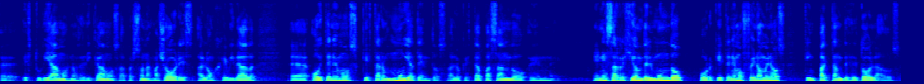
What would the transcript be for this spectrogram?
eh, estudiamos, nos dedicamos a personas mayores, a longevidad, eh, hoy tenemos que estar muy atentos a lo que está pasando en, en esa región del mundo porque tenemos fenómenos que impactan desde todos lados.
